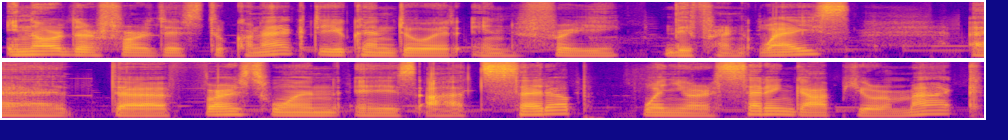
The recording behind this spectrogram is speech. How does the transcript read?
In order for this to connect, you can do it in three different ways. Uh, the first one is at setup, when you're setting up your Mac,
